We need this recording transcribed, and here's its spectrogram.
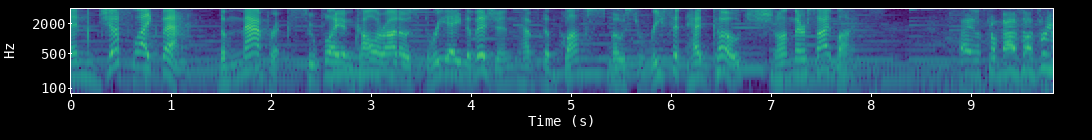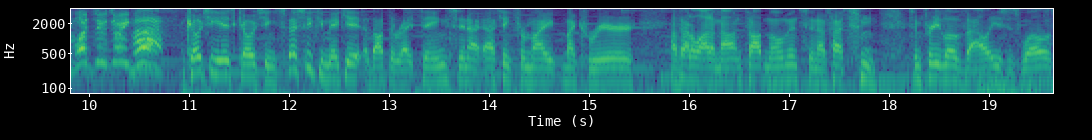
And just like that, the Mavericks, who play in Colorado's 3A division, have the Buffs' most recent head coach on their sidelines. Hey, let's go Mavs on three. One, two, three, Mavs! Coaching is coaching, especially if you make it about the right things. And I, I think for my, my career, I've had a lot of mountaintop moments and I've had some some pretty low valleys as well.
